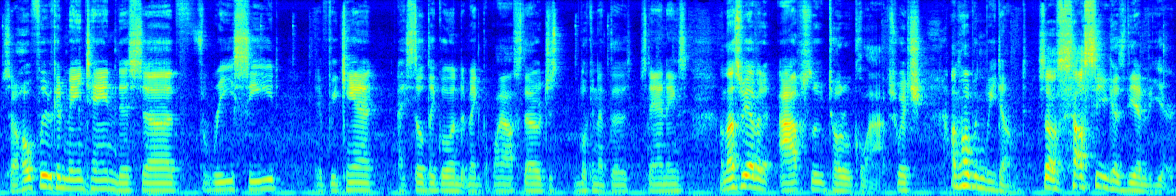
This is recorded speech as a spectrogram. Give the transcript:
So hopefully we can maintain this uh, three seed if we can't, I still think we'll end up making the playoffs, though, just looking at the standings. Unless we have an absolute total collapse, which I'm hoping we don't. So I'll see you guys at the end of the year.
